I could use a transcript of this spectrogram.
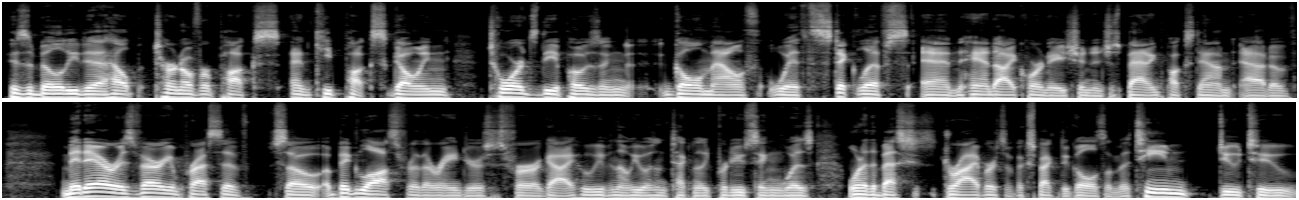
His ability to help turn over pucks and keep pucks going towards the opposing goal mouth with stick lifts and hand-eye coordination and just batting pucks down out of midair is very impressive. So a big loss for the Rangers for a guy who, even though he wasn't technically producing, was one of the best drivers of expected goals on the team due to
